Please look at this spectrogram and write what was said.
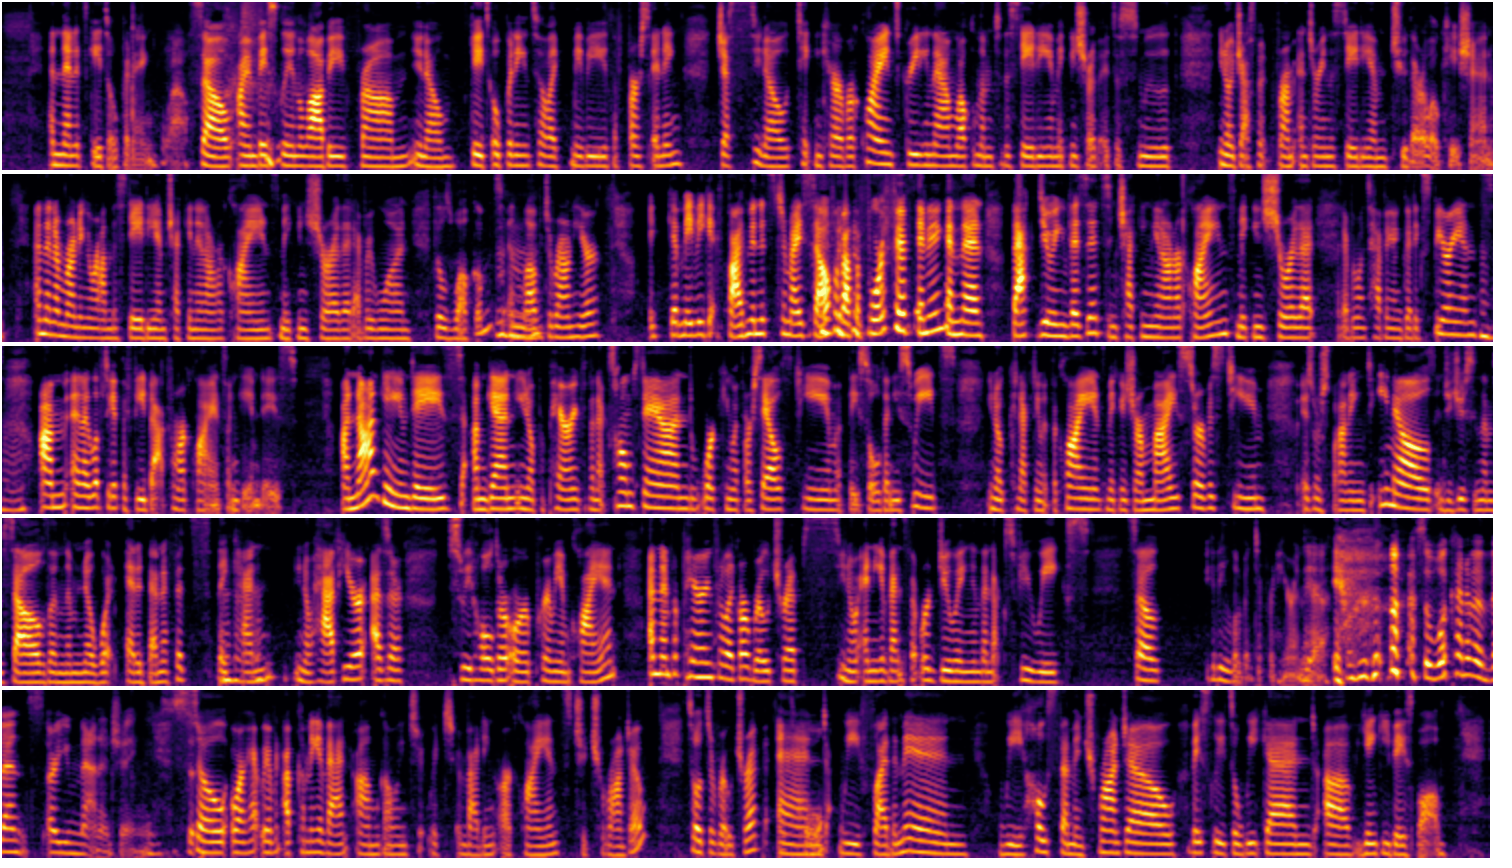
And then it's gates opening. Wow. So I'm basically in the lobby from, you know, gates opening to like maybe the first inning, just, you know, taking care of our clients, greeting them, welcome them to the stadium, making sure that it's a smooth, you know, adjustment from entering the stadium to their location. And then I'm running around the stadium, checking in on our clients, making sure that everyone feels welcomed and loved around here. I get maybe get five minutes to myself about the fourth, fifth inning, and then back doing visits and checking in on our clients, making sure that everyone's having a good experience. Um, and I love to get the feedback from our clients on game days. On non-game days, I'm again, you know, preparing for the next homestand, working with our sales team if they sold any suites, you know, connecting with the clients, making sure my service team is responding to emails, introducing themselves, letting them know what added benefits they mm-hmm. can, you know, have here as a suite holder or a premium client. And then preparing for like our road trips you know any events that we're doing in the next few weeks. So it could be a little bit different here and there Yeah. So what kind of events are you managing? So we're, we have an upcoming event um, going to which inviting our clients to Toronto. So it's a road trip, and we fly them in. We host them in Toronto. Basically, it's a weekend of Yankee baseball,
